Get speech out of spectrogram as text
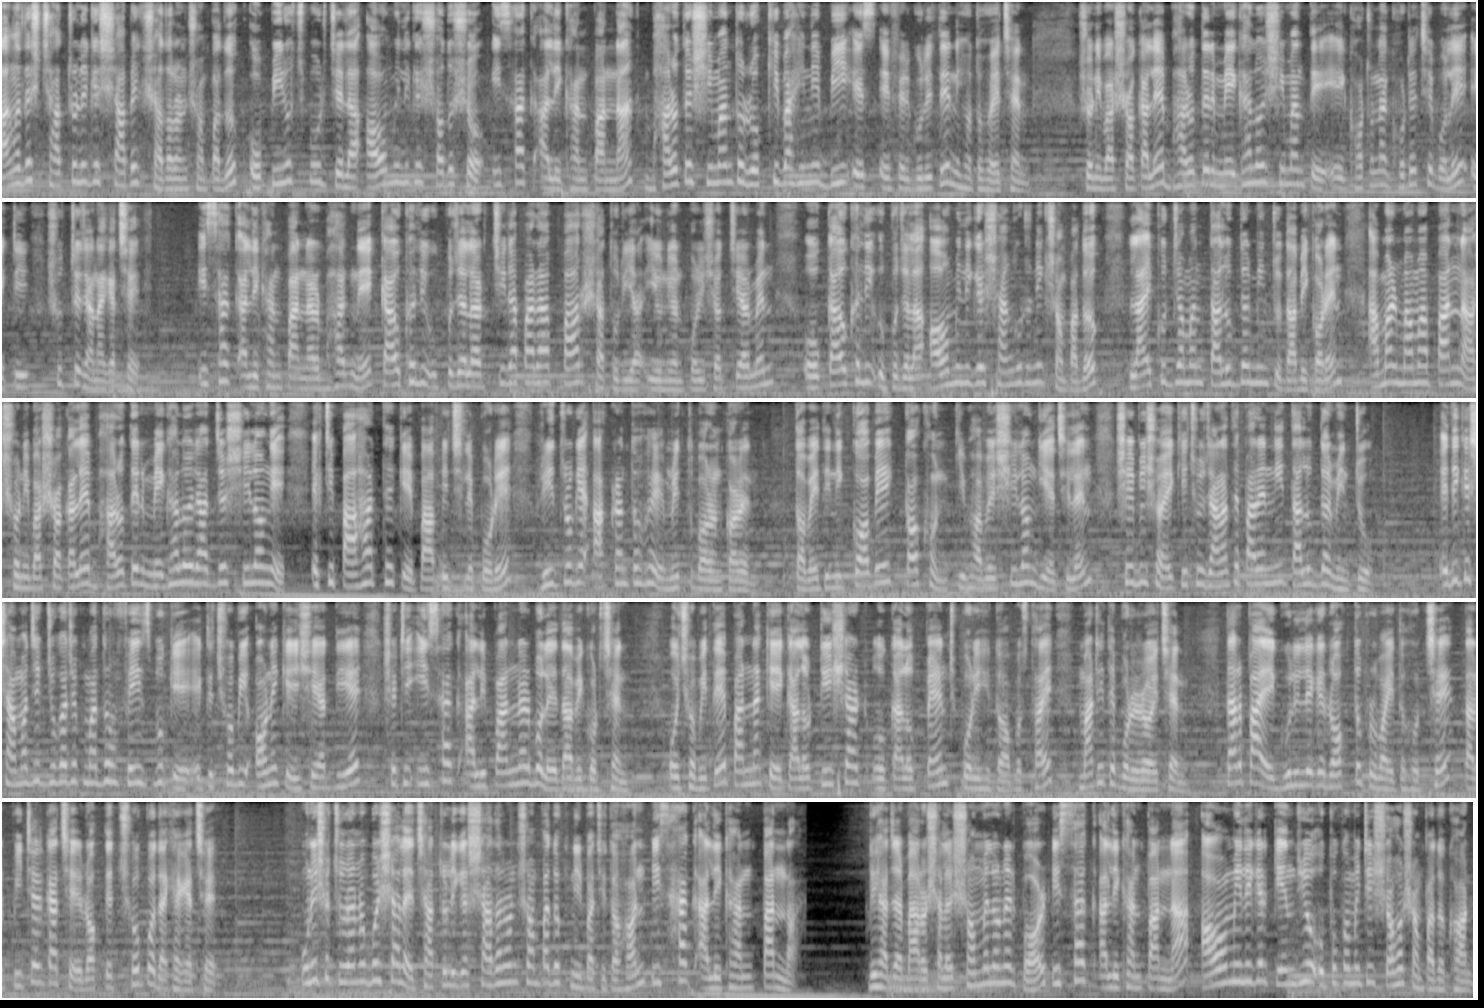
বাংলাদেশ ছাত্রলীগের সাবেক সাধারণ সম্পাদক ও পিরোজপুর জেলা আওয়ামী লীগের সদস্য ইসহাক আলী খান পান্না ভারতের সীমান্ত রক্ষী বাহিনী বিএসএফ এর গুলিতে নিহত হয়েছেন। শনিবার সকালে ভারতের মেঘালয় সীমান্তে এই ঘটনা ঘটেছে বলে একটি সূত্রে জানা গেছে। ইসহাক আলী খান পান্নার ভাগ্নে কাউখালী উপজেলার চিরাপাড়া পার সাতুরিয়া ইউনিয়ন পরিষদ চেয়ারম্যান ও কাউখালী উপজেলা আওয়ামী লীগের সাংগঠনিক সম্পাদক লাইকুজ্জামান তালুকদার মিন্টু দাবি করেন, আমার মামা পান্না শনিবার সকালে ভারতের মেঘালয় রাজ্যের শিলংয়ে একটি পাহাড় থেকে পা পিছলে পড়ে হৃদরোগে আক্রান্ত হয়ে মৃত্যুবরণ করেন। তবে তিনি কবে, কখন, কীভাবে শিলং গিয়েছিলেন সে বিষয়ে কিছু জানাতে পারেননি তালুকদার মিন্টু। এদিকে সামাজিক যোগাযোগ মাধ্যম ফেসবুকে একটি ছবি অনেকেই শেয়ার দিয়ে সেটি ইসহাক আলী পান্নার বলে দাবি করছেন। ওই ছবিতে পান্নাকে কালো টি শার্ট ও কালো প্যান্ট পরিহিত অবস্থায় মাটিতে পড়ে রয়েছেন। তার পায়ে গুলি লেগে রক্ত প্রবাহিত হচ্ছে, তার পিঠের কাছে রক্তের ছোপও দেখা গেছে। উনিশশো চুরানব্বই সালে ছাত্রলীগের সাধারণ সম্পাদক নির্বাচিত হন ইসহাক আলী খান পান্না। দুই হাজার বারো সালের সম্মেলনের পর ইসহাক আলী খান পান্না আওয়ামী লীগের কেন্দ্রীয় উপকমিটির সহ সম্পাদক হন।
